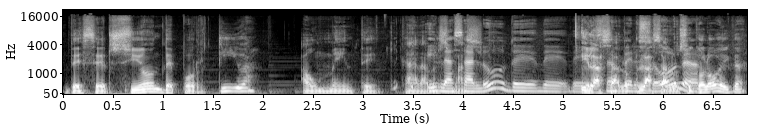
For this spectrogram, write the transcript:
deserción deportiva aumente cada vez más. Y la salud de, de, y la, salud, la salud psicológica.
